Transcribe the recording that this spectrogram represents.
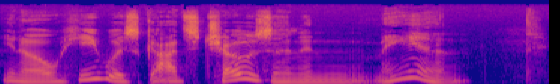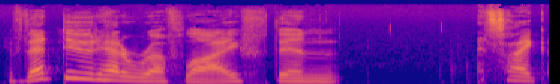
you know, he was God's chosen. And man, if that dude had a rough life, then it's like,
